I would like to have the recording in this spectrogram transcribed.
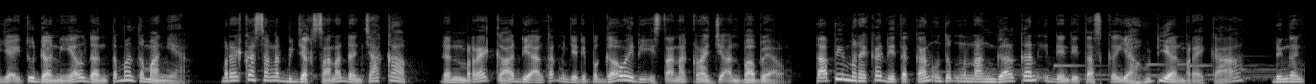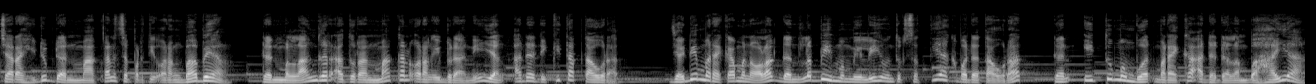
yaitu Daniel dan teman-temannya. Mereka sangat bijaksana dan cakap, dan mereka diangkat menjadi pegawai di istana kerajaan Babel. Tapi mereka ditekan untuk menanggalkan identitas keyahudian mereka dengan cara hidup dan makan seperti orang Babel dan melanggar aturan makan orang Ibrani yang ada di kitab Taurat. Jadi mereka menolak dan lebih memilih untuk setia kepada Taurat dan itu membuat mereka ada dalam bahaya.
